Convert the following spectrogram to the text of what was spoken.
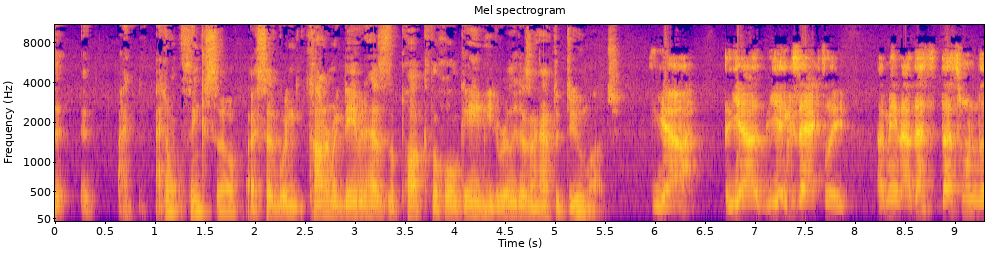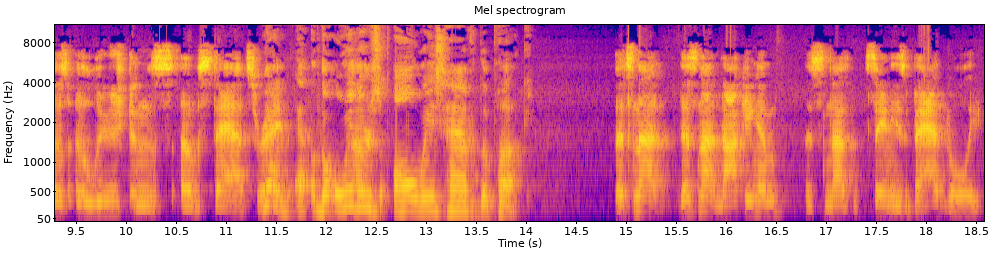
it, it, I, I don't think so. I said when Connor McDavid has the puck the whole game, he really doesn't have to do much. yeah, yeah, yeah, exactly. I mean, uh, that's that's one of those illusions of stats, right? Yeah, the Oilers always have the puck. That's not that's not knocking him. That's not saying he's a bad goalie,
